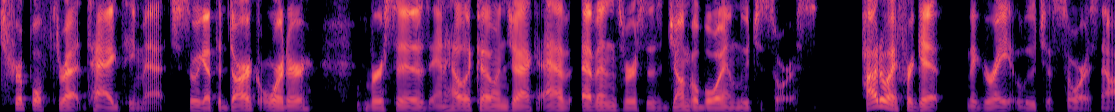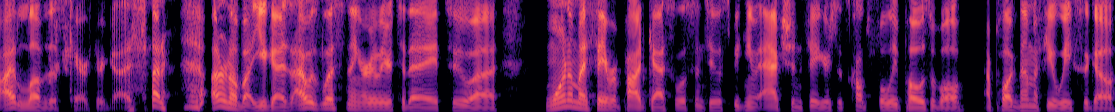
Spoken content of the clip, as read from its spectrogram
triple threat tag team match. So we got the Dark Order versus Angelico and Jack Av- Evans versus Jungle Boy and Luchasaurus. How do I forget the great Luchasaurus? Now, I love this character, guys. I don't, know about you guys. I was listening earlier today to uh, one of my favorite podcasts to listen to. Speaking of action figures, it's called Fully Posable. I plugged them a few weeks ago,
